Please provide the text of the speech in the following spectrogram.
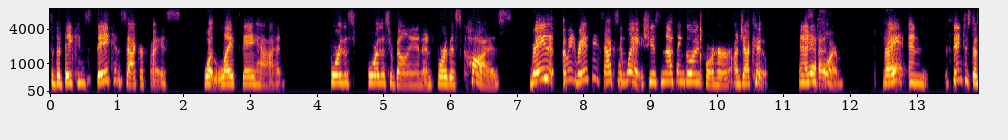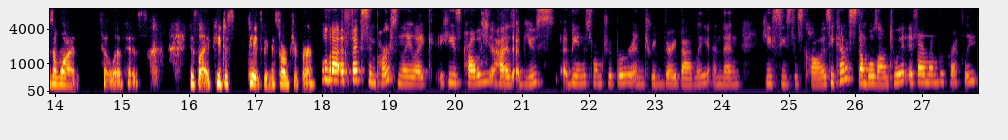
so that they can they can sacrifice what life they had for this for this rebellion and for this cause. Rey, I mean, Rey's the exact same way. She has nothing going for her on Jakku in any Yeah. form, right? And Finn just doesn't want to live his his life. He just hates being a stormtrooper. Well, that affects him personally. Like he's probably had abuse being a stormtrooper and treated very badly, and then he sees this cause. He kind of stumbles onto it, if I remember correctly.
